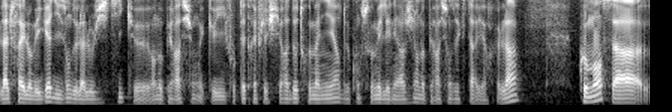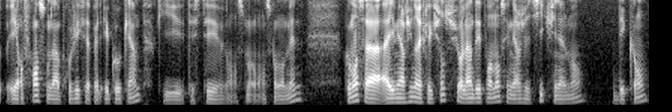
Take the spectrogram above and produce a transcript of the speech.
l'alpha et l'oméga, disons, de la logistique euh, en opération, et qu'il faut peut-être réfléchir à d'autres manières de consommer de l'énergie en opérations extérieures. Là, commence à, et en France, on a un projet qui s'appelle EcoCamp, qui est testé euh, en ce, moment, en ce moment même, commence à, émerger une réflexion sur l'indépendance énergétique, finalement, des camps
